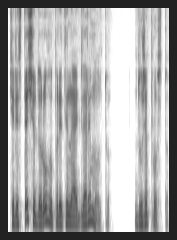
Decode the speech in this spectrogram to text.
через те, що дорогу перетинають для ремонту. Дуже просто.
